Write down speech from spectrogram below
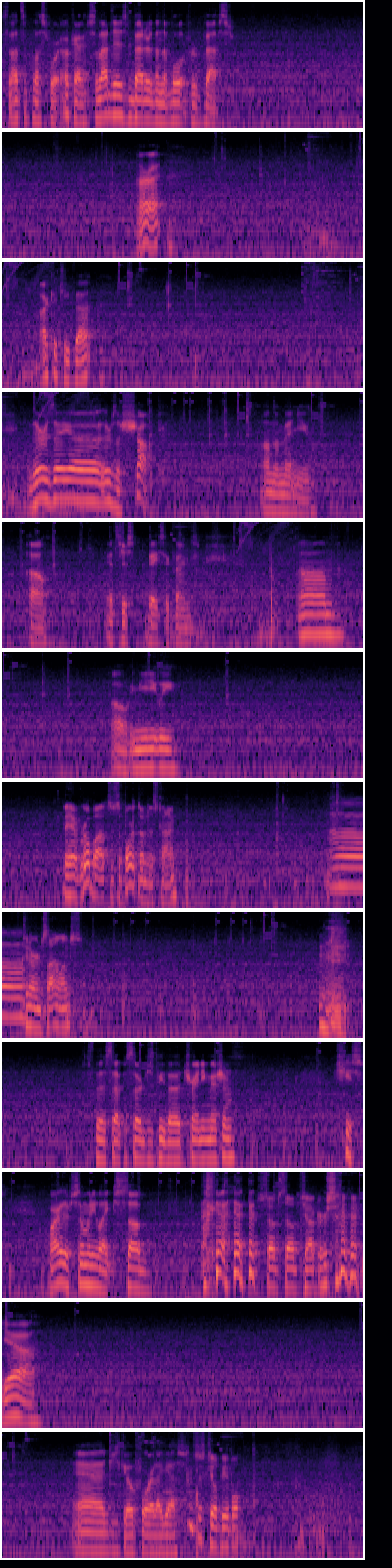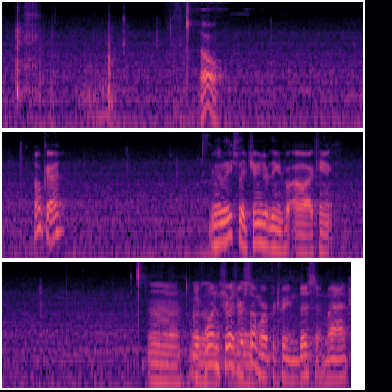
So that's a plus four. Okay, so that is better than the bulletproof vest. Alright. I could keep that. There's a uh, there's a shop on the menu. Oh, it's just basic things. Um. Oh, immediately. They have robots to support them this time. Uh. Can earn silence. This episode just be the training mission? Jeez, why are there so many like sub? Sub sub chapters. Yeah. Yeah, just go for it, I guess. Just kill people. Oh. Okay. At least they changed everything. Oh, I can't. Uh, There's one treasure somewhere between this and that.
